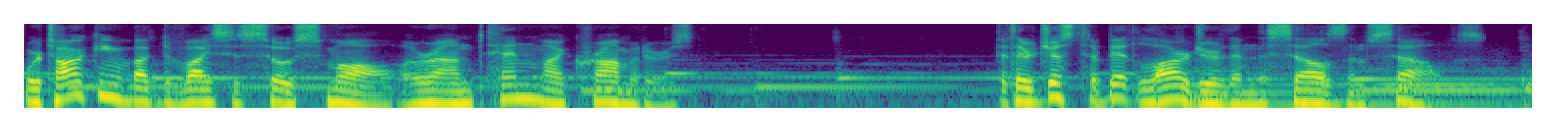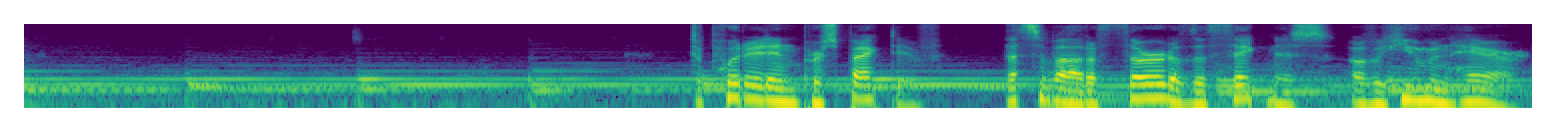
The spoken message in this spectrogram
We're talking about devices so small, around 10 micrometers, that they're just a bit larger than the cells themselves. Put it in perspective, that's about a third of the thickness of a human hair.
